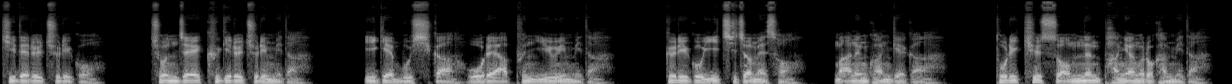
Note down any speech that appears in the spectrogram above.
기대를 줄이고 존재의 크기를 줄입니다. 이게 무시가 오래 아픈 이유입니다. 그리고 이 지점에서 많은 관계가 돌이킬 수 없는 방향으로 갑니다.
